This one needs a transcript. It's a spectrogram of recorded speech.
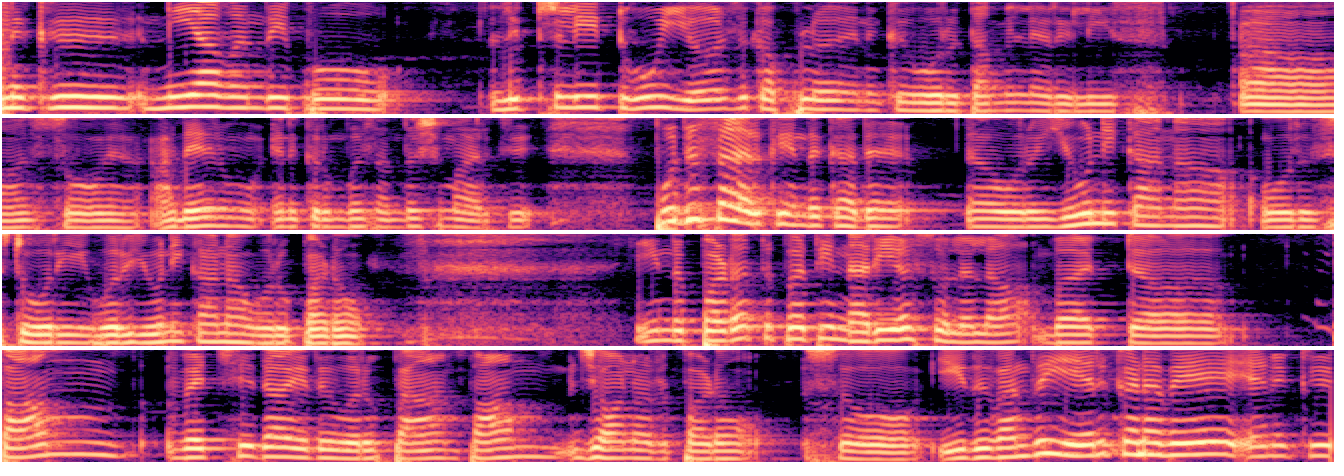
எனக்கு நீயா வந்து இப்போது லிட்ரலி டூ இயர்ஸுக்கு அப்புறம் எனக்கு ஒரு தமிழில் ரிலீஸ் ஸோ அதே ரொம்ப எனக்கு ரொம்ப சந்தோஷமாக இருக்குது புதுசாக இருக்குது இந்த கதை. ஒரு யூனிக்கான ஒரு ஸ்டோரி ஒரு யூனிக்கான ஒரு படம். இந்த படத்தை பற்றி நிறைய சொல்லலாம் பட் பாம் வச்சு தான் இது ஒரு பாம் பாம் ஜானர் படம். ஸோ இது வந்து ஏற்கனவே எனக்கு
